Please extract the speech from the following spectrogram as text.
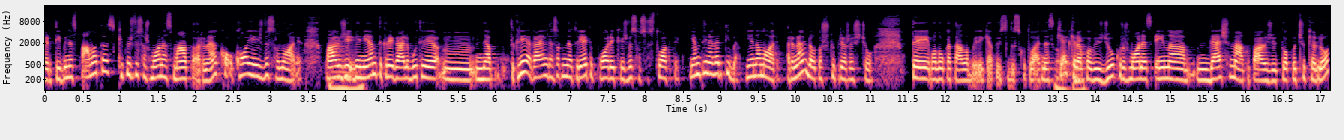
vertybinis pamatas, kaip iš viso žmonės mato, ar ne, ko, ko jie iš viso nori. Pavyzdžiui, mm. vieniems tikrai gali būti, mm, ne, tikrai jie gali tiesiog neturėti poreikio iš viso sustuokti. Jiems tai nevertybė, jie nenori, ar ne, dėl kažkokių priežasčių. Tai manau, kad tą labai reikėtų įsidiskutuoti, nes kiek okay. yra pavyzdžių, kur žmonės eina 10 metų, pavyzdžiui, tuo pačiu keliu,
